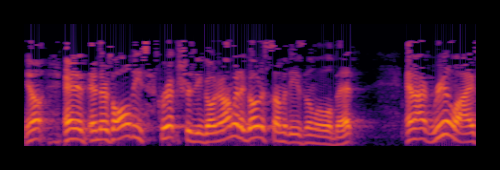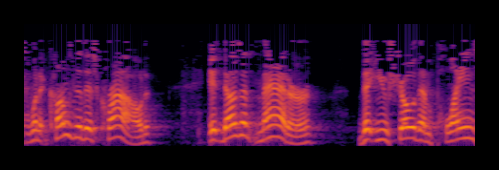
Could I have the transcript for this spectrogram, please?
You know, and, and there's all these scriptures you can go to. I'm going to go to some of these in a little bit. And I've realized when it comes to this crowd, it doesn't matter that you show them plain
